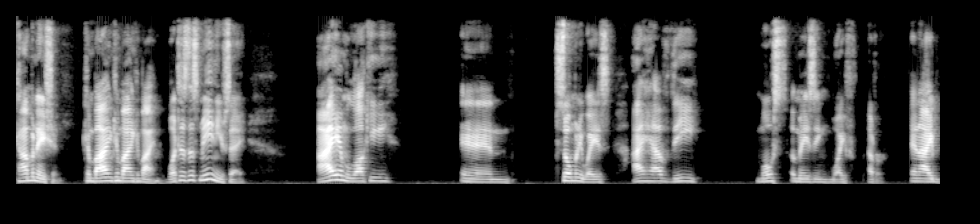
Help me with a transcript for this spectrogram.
combination. Combine, combine, combine. What does this mean, you say? I am lucky in so many ways. I have the most amazing wife ever. And I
